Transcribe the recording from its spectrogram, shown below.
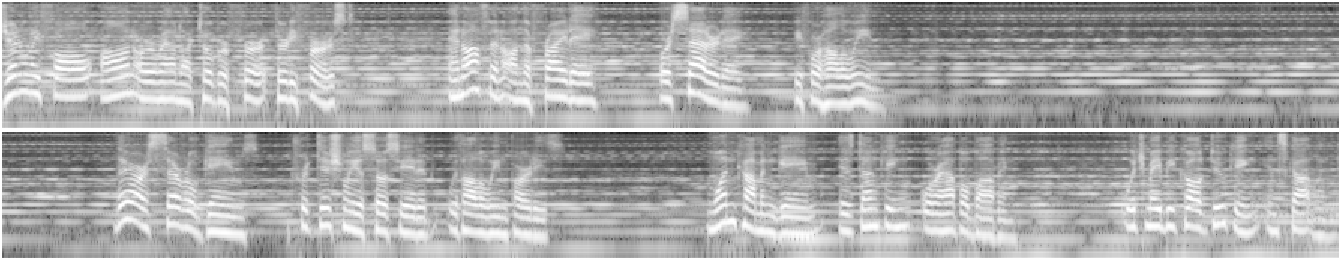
generally fall on or around October 31st and often on the Friday or Saturday before Halloween. There are several games traditionally associated with Halloween parties. One common game is dunking or apple bobbing, which may be called dooking in Scotland,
